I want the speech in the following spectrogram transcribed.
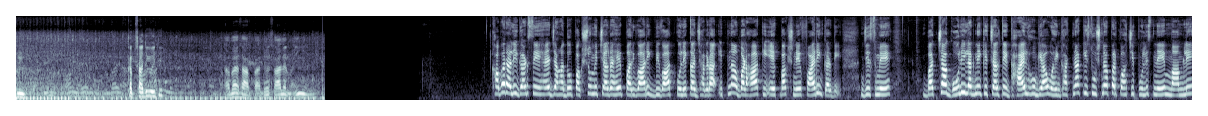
हम्म, कब शादी हुई थी? अब है साहब का दो साल ही है। खबर अलीगढ़ से है जहाँ दो पक्षों में चल रहे पारिवारिक विवाद को लेकर झगड़ा इतना बढ़ा कि एक पक्ष ने फायरिंग कर दी जिसमें बच्चा गोली लगने के चलते घायल हो गया। वहीं घटना की सूचना पर पहुँची पुलिस ने मामले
